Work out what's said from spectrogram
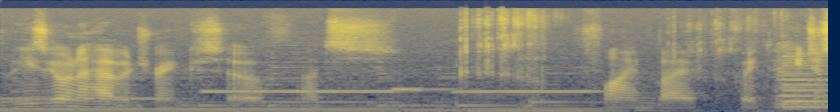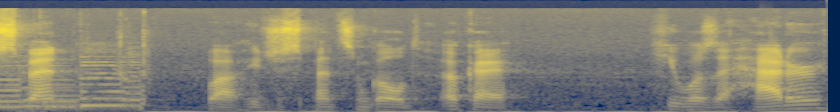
But he's going to have a drink, so that's fine by... Wait, he just spent... Wow, he just spent some gold. Okay. He was a hatter.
